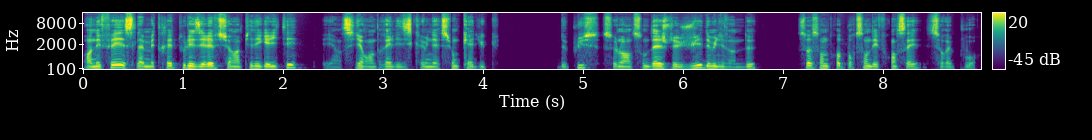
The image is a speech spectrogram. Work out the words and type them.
En effet, cela mettrait tous les élèves sur un pied d'égalité, et ainsi rendrait les discriminations caduques. De plus, selon un sondage de juillet 2022, 63% des Français seraient pour.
